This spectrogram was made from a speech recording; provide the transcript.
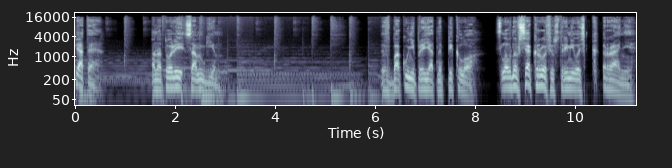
пятая. Анатолий Самгин. В боку неприятно пекло, словно вся кровь устремилась к ране.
